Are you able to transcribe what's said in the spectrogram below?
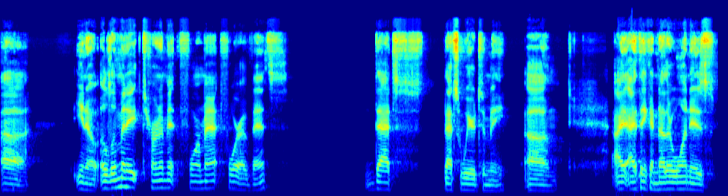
Uh, you know, eliminate tournament format for events. That's that's weird to me. Um, I, I think another one is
